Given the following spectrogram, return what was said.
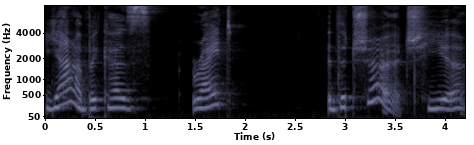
Yeah, because right, the church here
